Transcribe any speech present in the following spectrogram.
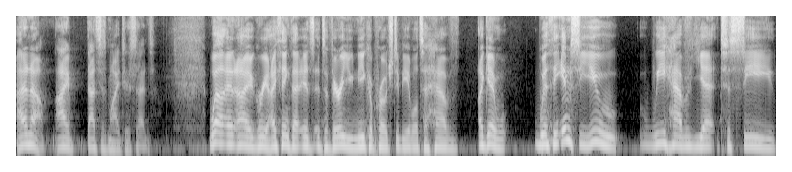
I don't know. I that's just my two cents. Well, and I agree. I think that it's it's a very unique approach to be able to have again with the MCU we have yet to see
